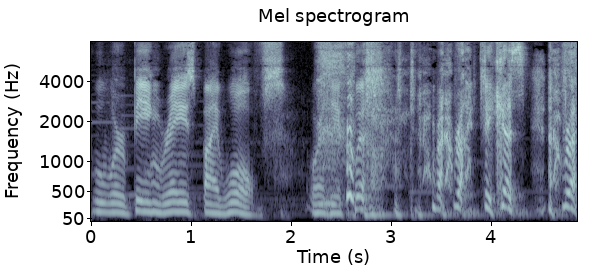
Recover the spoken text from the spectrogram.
who were being raised by wolves. Or the equivalent, right? Because right,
